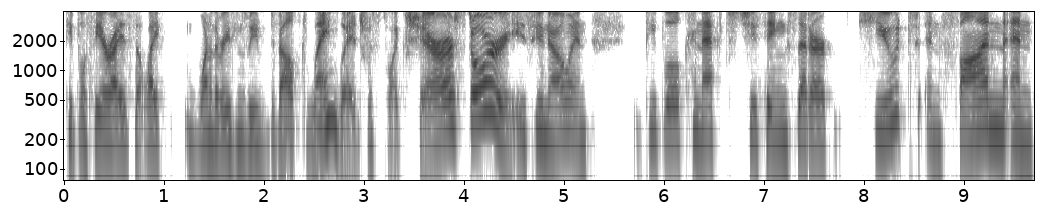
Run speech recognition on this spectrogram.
people theorize that like one of the reasons we developed language was to like share our stories, you know, and people connect to things that are cute and fun and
